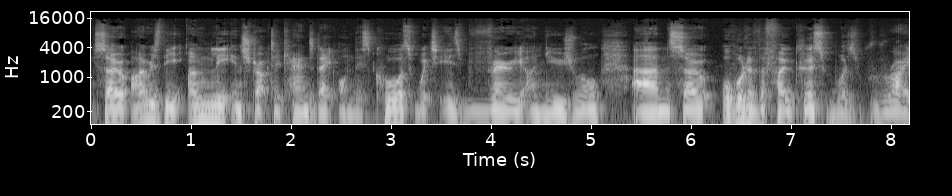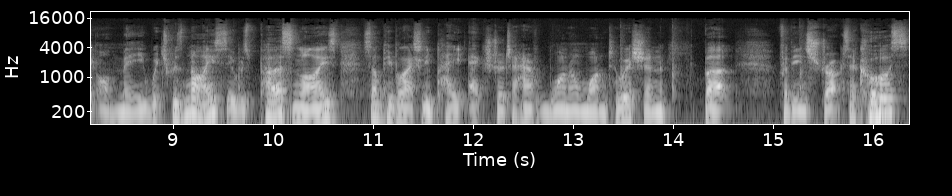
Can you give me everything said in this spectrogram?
So I was the only instructor candidate on this course, which is very unusual. Um, so all of the focus was right on me, which was nice. It was personalized. Some people actually pay extra to have one-on-one tuition, but for the instructor course,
